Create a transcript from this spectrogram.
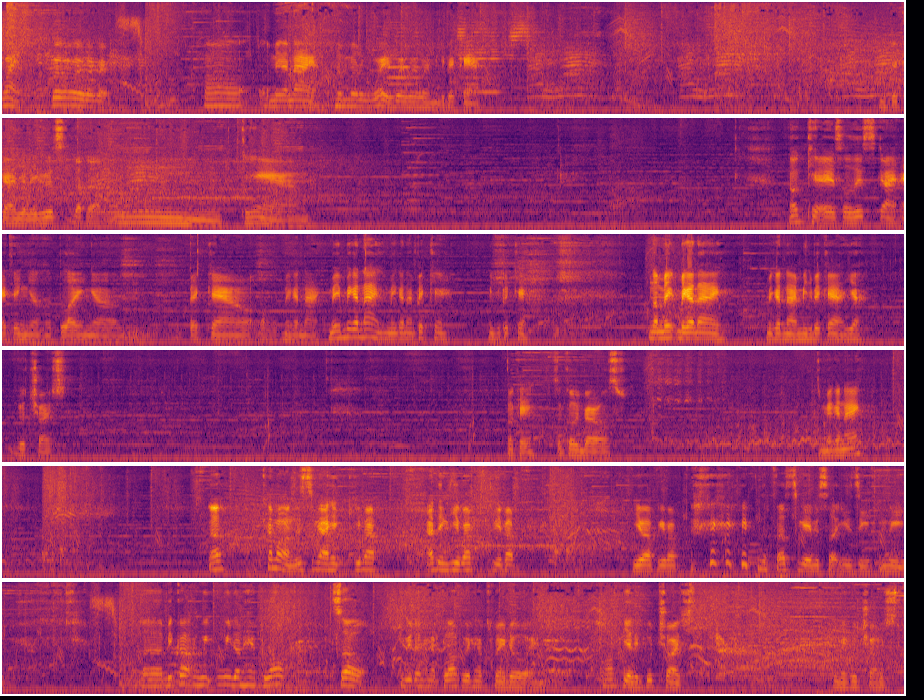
wait, wait, wait, wait, wait. Oh, Omega 9. No, no, wait, wait, wait, wait, Mega Bear. The guy really good, but uh, damn. Okay, so this guy I think uh, playing um, Pekka or Mega Knight. Mega Knight, Mega Knight Pekka, Mega Pekka. No, Mega Knight, Mega Knight, Mega Pekka. Yeah, good choice. Okay, so golden barrels. Mega Knight. No, Come on, this guy, give up. I think give up, give up. Give up, give up. the first game is so easy for me. Uh, because we, we don't have block. So, we don't have block, we have tornado and Hawk really good choice. Really good choice.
